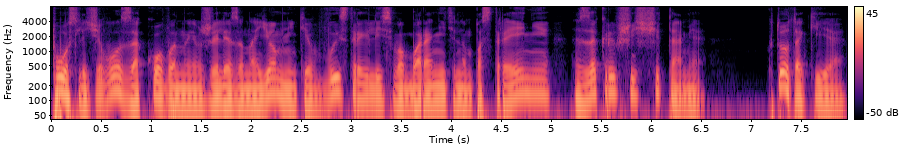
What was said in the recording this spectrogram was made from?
после чего закованные в железо наемники выстроились в оборонительном построении, закрывшись щитами – «Кто такие?»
